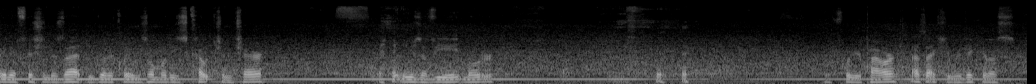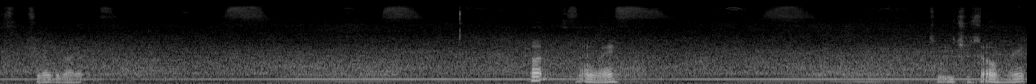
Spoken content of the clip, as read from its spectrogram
inefficient is that? You go to clean somebody's couch and chair and use a V8 motor for your power. That's actually ridiculous if you think about it. But anyway. to each his own, right?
